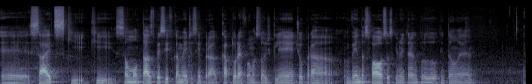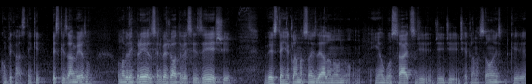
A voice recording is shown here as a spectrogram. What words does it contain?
é, sites que, que são montados especificamente assim, para capturar informações de cliente ou para vendas falsas que não entregam produto. Então é, é complicado. Você tem que pesquisar mesmo o nome da empresa, o CNPJ, ver se existe, ver se tem reclamações dela no, no, em alguns sites de, de, de, reclamações, porque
